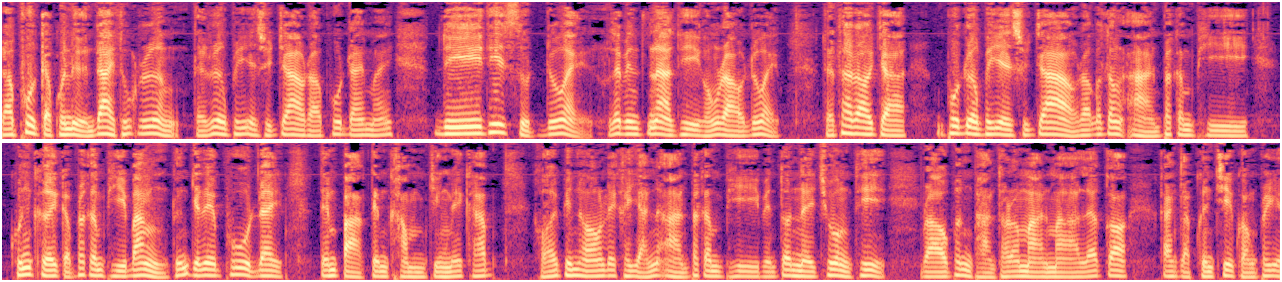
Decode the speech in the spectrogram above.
เราพูดกับคนอื่นได้ทุกเรื่อง แต่เรื่องพระเยซูเจ้าเราพูดได้ไหม ดีที่สุดด้วย และเป็นหน้าที่ของเราด้วย แต่ถ้าเราจะพูดเรื่องพระเยซูเจ้า เราก็ต้องอ่านพระคัมภีร์ คุ้นเคยกับพระคัมภีร์บ้าง ถึงจะได้พูดได้เต็มปากเต็มคำจริงไหมครับ ขอให้พี่น้องได้ขยันอ่านพระคัมภีร์ เป็นต้นในช่วงที่เราเพิ่งผ่านทรมานมา แล้วก็การกลับคืนชีพของพระเย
